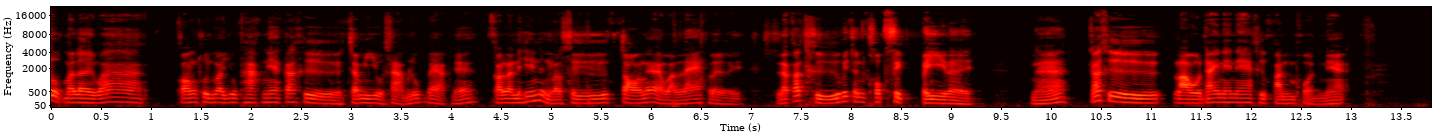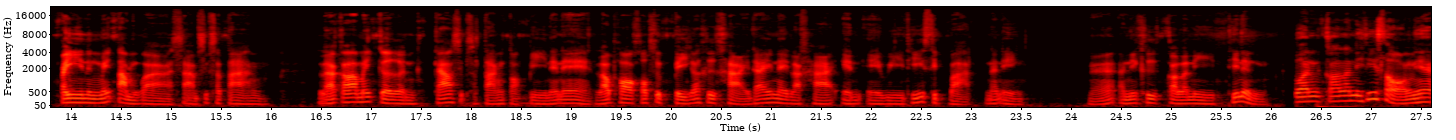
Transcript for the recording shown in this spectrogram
รุปมาเลยว่ากองทุนวายุพักเนี่ยก็คือจะมีอยู่ 3 รูปแบบเนะกรณีที่ 1 เราซื้อจองตั้งแต่วันแรกเลย แล้วก็ถือไปจนครบ 10 ปีเลยนะก็คือเราได้แน่ ๆ คือปันผลเนี่ยปีหนึ่งไม่ต่ำกว่า 30 สตางค์ แล้วก็ไม่เกิน 90 สตางค์ต่อปีแน่ ๆ แล้วพอครบ 10 ปีก็คือขายได้ในราคา NAV ที่ 10 บาทนั่นเองนะอันนี้คือกรณีที่ 1 ส่วนกรณีที่ 2 เนี่ย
